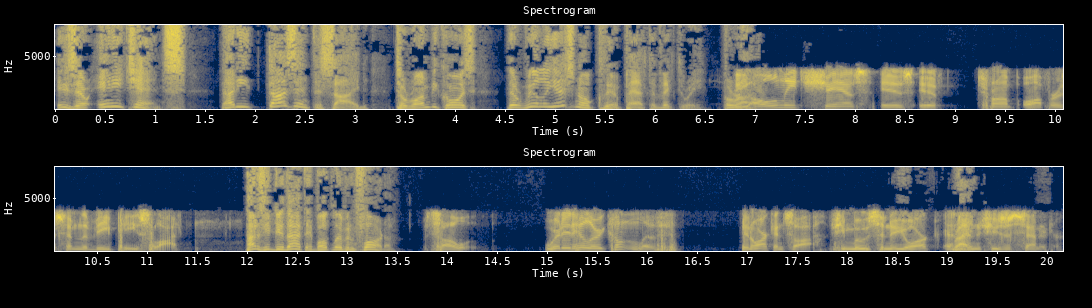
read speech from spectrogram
Is there any chance that he doesn't decide to run because there really is no clear path to victory for The only chance is if Trump offers him the VP slot. How does he do that? They both live in Florida. So, where did Hillary Clinton live? In Arkansas. She moves to New York, and Right. then she's a senator.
